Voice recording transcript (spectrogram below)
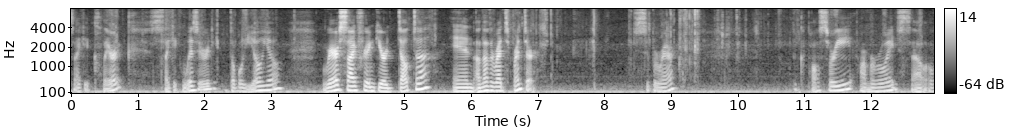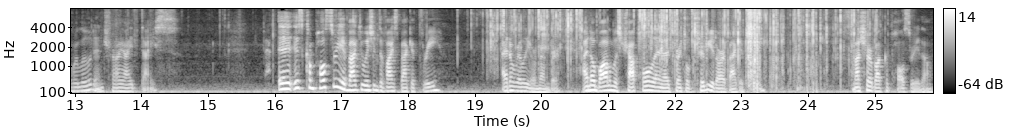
Psychic Cleric, Psychic Wizard, Double Yo-Yo, Rare Cyframe Gear Delta, and another Red Sprinter. Super rare. Compulsory, Armoroid, Cell Overload, and Tri-Eye Dice. Is compulsory evacuation device back at 3? I don't really remember. I know Bottomless Trap Hole and a Torrential Tribute are back at 3. Not sure about Compulsory though.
